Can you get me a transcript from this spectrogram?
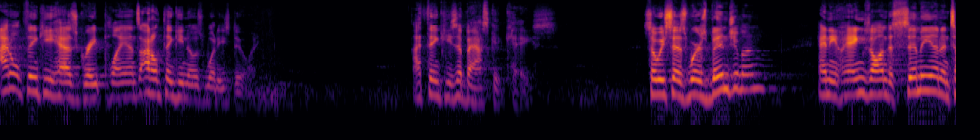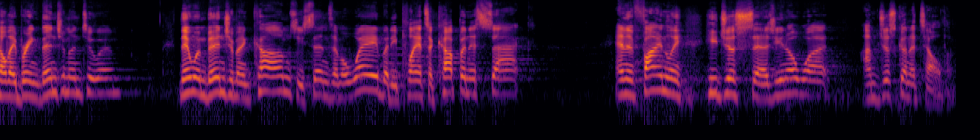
I don't think he has great plans. I don't think he knows what he's doing. I think he's a basket case. So he says, Where's Benjamin? And he hangs on to Simeon until they bring Benjamin to him. Then, when Benjamin comes, he sends him away, but he plants a cup in his sack. And then finally, he just says, You know what? I'm just going to tell them.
